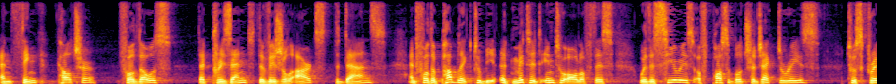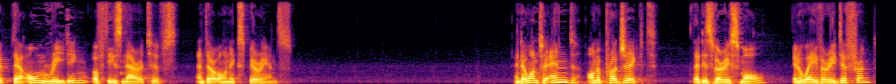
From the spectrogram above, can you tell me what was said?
and think culture, for those that present the visual arts, the dance, and for the public to be admitted into all of this with a series of possible trajectories to script their own reading of these narratives and their own experience. And I want to end on a project that is very small, in a way very different.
